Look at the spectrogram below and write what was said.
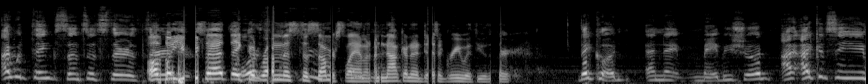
I would think since it's their oh, third, although you said they could run this to SummerSlam, and I'm not going to disagree with you there. They could, and they maybe should. I, I could see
